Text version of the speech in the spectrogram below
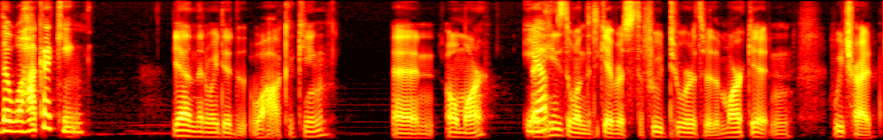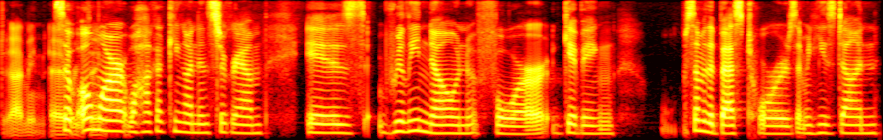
the Oaxaca King. Yeah. And then we did Oaxaca King and Omar. Yep. And he's the one that gave us the food tour through the market. And we tried, I mean, So. Omar Oaxaca King on Instagram is really known for giving some of the best tours. I mean, he's done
